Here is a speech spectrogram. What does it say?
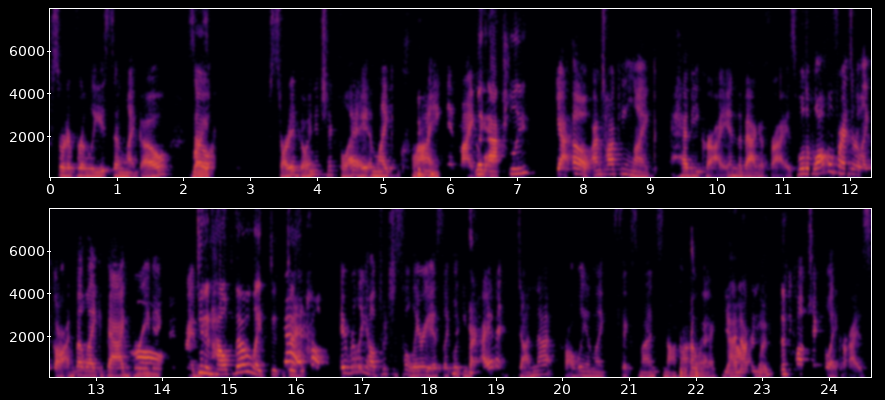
sort of release and let go. So right. started going to Chick-fil-A and like crying in my Like car. actually? Yeah. Oh, I'm talking like heavy cry in the bag of fries. Well, the waffle fries are like gone, but like bag breathing. Oh. Did it help though? Like, did, yeah, does it, it helped it really helped, which is hilarious. Like looking back, I haven't done that probably in like six months. Knock on wood. Yeah, knock on wood. we call Chick Fil A cries.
